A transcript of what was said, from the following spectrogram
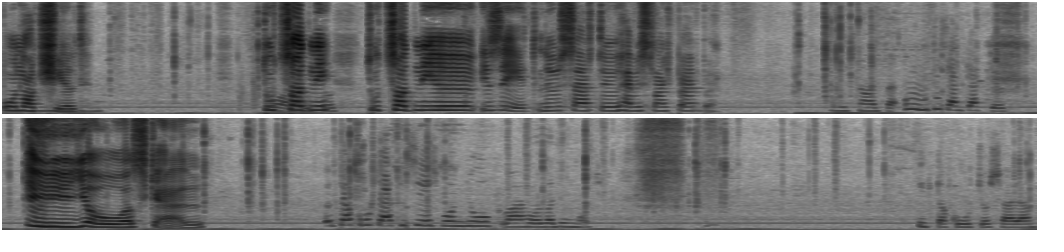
Ó, nagy shield. Tudsz Hol adni, tudsz adni izét, lőszert heavy sniperbe? Nagy be. Ú, 12. Í, jó, az kell. Te akkor most elkiszélsz mondjuk, már hol vagyunk most? Itt a kulcsos elem.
